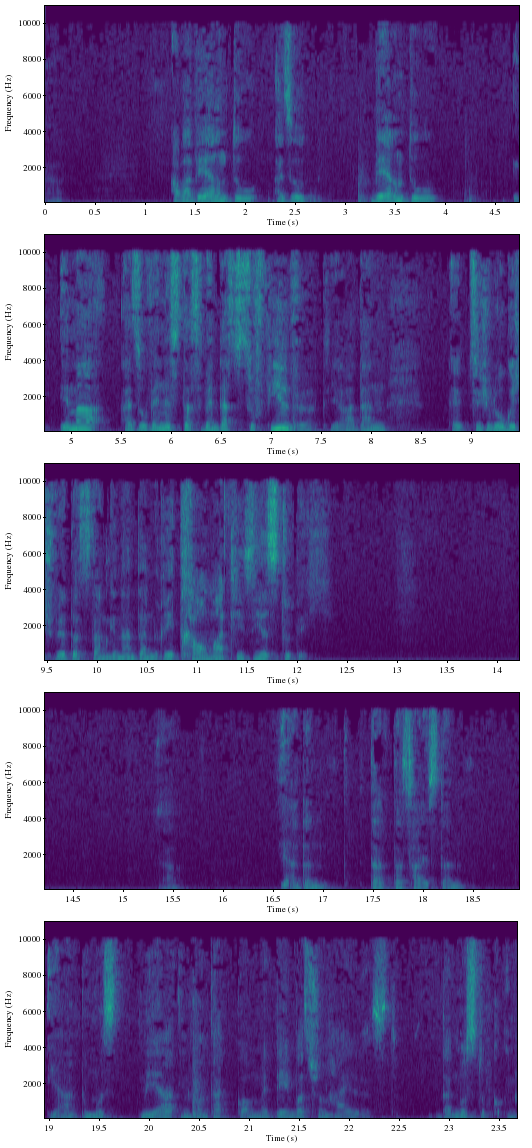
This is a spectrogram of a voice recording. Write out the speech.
Ja. Aber während du, also während du immer, also wenn es das, wenn das zu viel wird, ja, dann äh, psychologisch wird das dann genannt, dann retraumatisierst du dich. Ja, ja dann, da, das heißt dann, ja, du musst mehr in Kontakt kommen mit dem, was schon heil ist. Dann musst du in,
